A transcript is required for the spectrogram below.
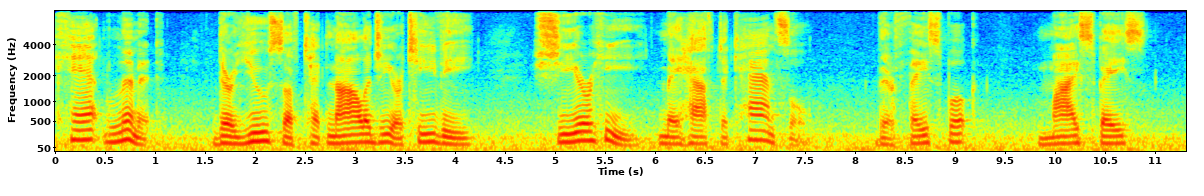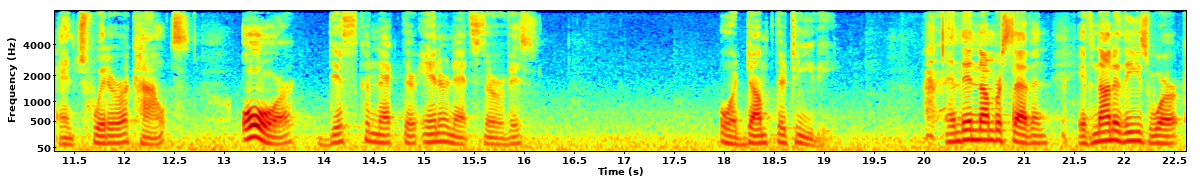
can't limit their use of technology or TV, she or he may have to cancel their Facebook, MySpace, and Twitter accounts or disconnect their internet service or dump their TV. And then number seven, if none of these work,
